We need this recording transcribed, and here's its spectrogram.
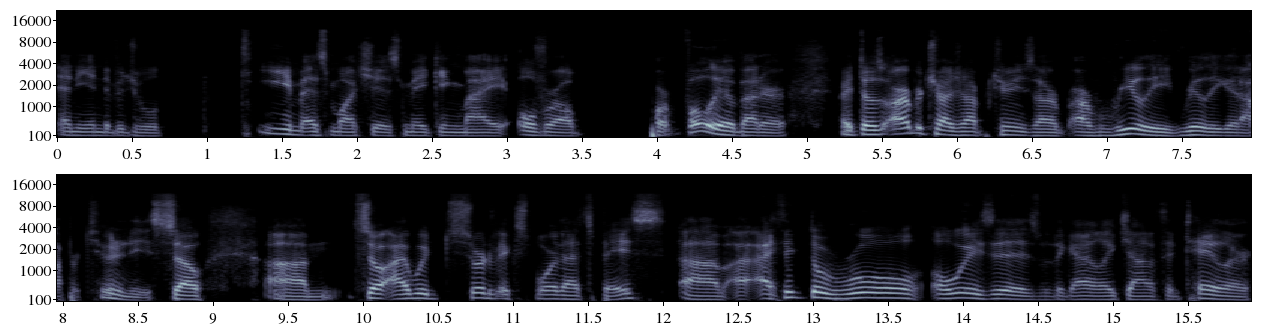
any individual team as much as making my overall portfolio better, right? Those arbitrage opportunities are are really really good opportunities. So, um, so I would sort of explore that space. Um, I, I think the rule always is with a guy like Jonathan Taylor.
